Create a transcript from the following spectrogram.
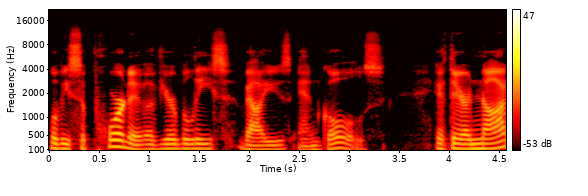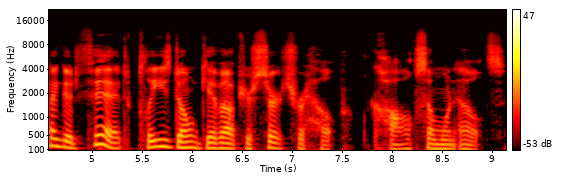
will be supportive of your beliefs, values, and goals. If they are not a good fit, please don't give up your search for help. Call someone else.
